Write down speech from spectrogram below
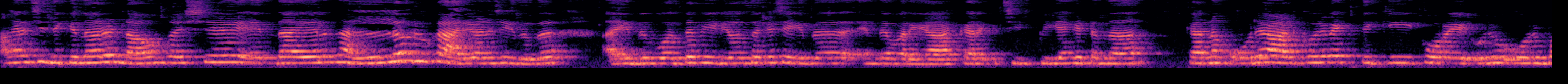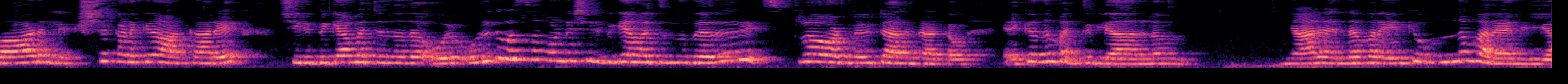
അങ്ങനെ ചിന്തിക്കുന്നവരുണ്ടാവും. പക്ഷേ എന്തായാലും നല്ലൊരു കാര്യമാണ് ചെയ്തത്. ഇതുപോലത്തെ വീഡിയോസ് ഒക്കെ ചെയ്ത് എന്താ പറയാ ആൾക്കാരൊക്കെ ചിരിപ്പിക്കാൻ കിട്ടുന്ന കാരണം ഒരാൾക്ക് ഒരു വ്യക്തിക്ക് കുറെ ഒരു ഒരുപാട് ലക്ഷക്കണക്കിന് ആൾക്കാരെ ചിരിപ്പിക്കാൻ പറ്റുന്നത് ഒരു ഒരു ദിവസം കൊണ്ട് ചിരിപ്പിക്കാൻ പറ്റുന്നത് ഒരു എക്സ്ട്രാ ഓർഡിനറി ടാലന്റ് ആട്ടോ. എനിക്കൊന്നും പറ്റില്ല. കാരണം ഞാൻ എന്താ പറയാ എനിക്കൊന്നും പറയാനില്ല.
